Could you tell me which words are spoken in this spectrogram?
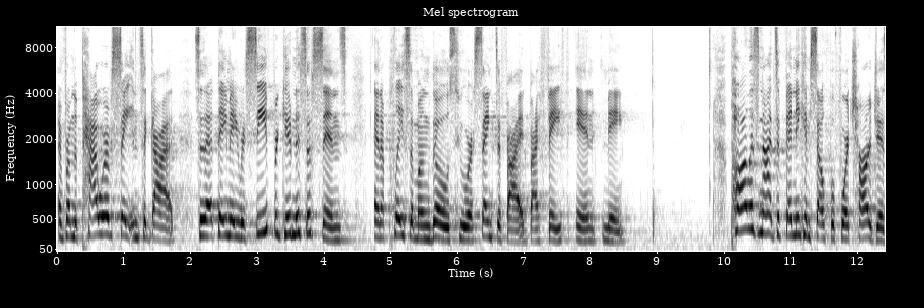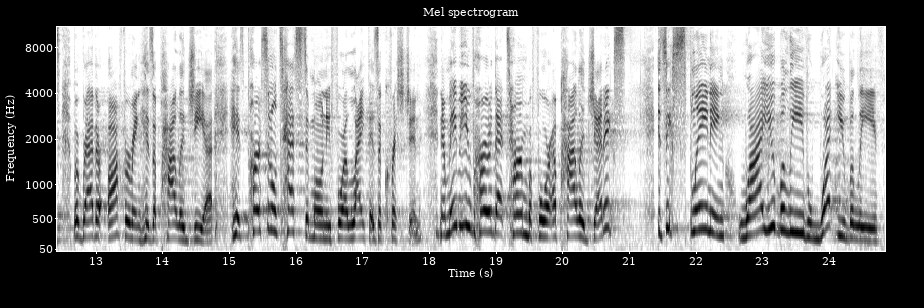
and from the power of Satan to God, so that they may receive forgiveness of sins and a place among those who are sanctified by faith in me. Paul is not defending himself before charges, but rather offering his apologia, his personal testimony for a life as a Christian. Now, maybe you've heard that term before apologetics. It's explaining why you believe what you believe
